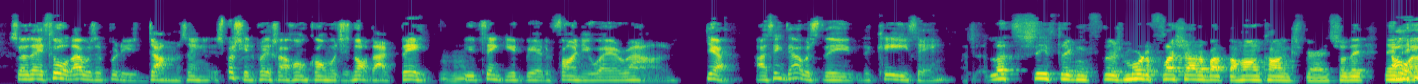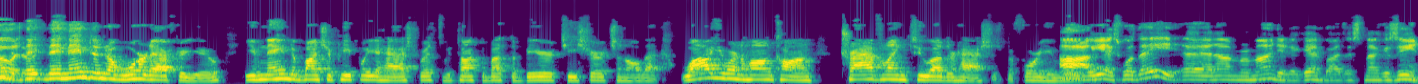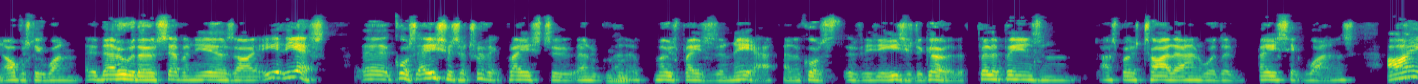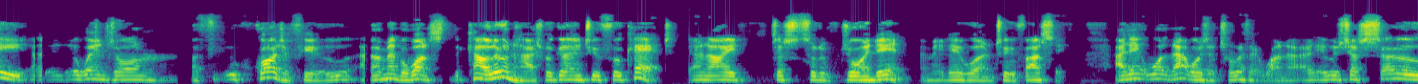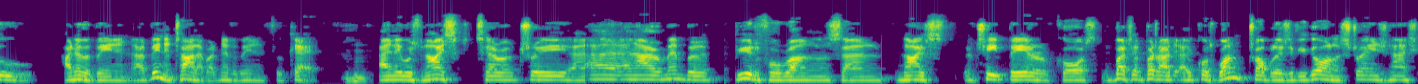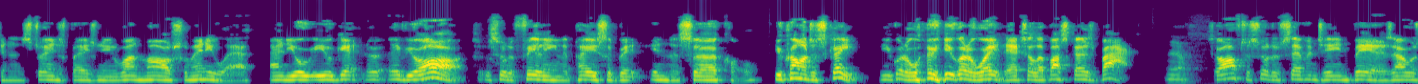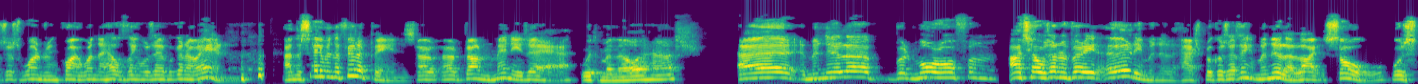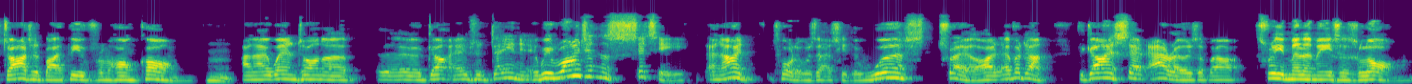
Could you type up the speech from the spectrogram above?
So they thought that was a pretty dumb thing, especially in a place like Hong Kong, which is not that big. Mm-hmm. You'd think you'd be able to find your way around. Yeah, I think that was the, the key thing. Let's see if can, there's more to flesh out about the Hong Kong experience. So they they, oh, named, oh, they, they named an award after you. You've named a bunch of people you hashed with. We talked about the beer, t-shirts, and all that. While you were in Hong Kong, traveling to other hashes before you moved. Ah, yes. Well, they uh, and I'm reminded again by this magazine. Obviously, one over those seven years, I yes uh, of course, Asia is a terrific place to, and, mm-hmm. and, most places are near, and of course, it's easy to go. The Philippines and I suppose Thailand were the basic ones. I uh, went on a few, quite a few. I remember once the Kowloon Hash were going to Phuket, and I just sort of joined in. I mean, they weren't too fussy, and it that was a terrific one. Uh, it was just so. I'd never been in. I'd been in Thailand, but I'd never been in Phuket Mm-hmm. And it was nice territory. And, and, I remember beautiful runs and nice cheap beer, of course. But, but I, of course, one trouble is if you go on a strange hash in a strange place and you run miles from anywhere and you, you get, if you are sort of feeling the pace a bit in the circle, you can't escape. You've got to, you've got to wait there till the bus goes back. Yeah. So after sort of 17 beers, I was just wondering quite when the hell thing was ever going to end. and the same in the Philippines. I, have done many there. With Manila hash? Uh, Manila, but more often, actually, I was on a very early Manila hash because I think Manila, like Seoul, was started by people from Hong Kong. Hmm. And I went on a, Uh, a guy, it was a Danish, we were right in the city, and I thought it was actually the worst trail I'd ever done. The guy set arrows about three millimeters long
